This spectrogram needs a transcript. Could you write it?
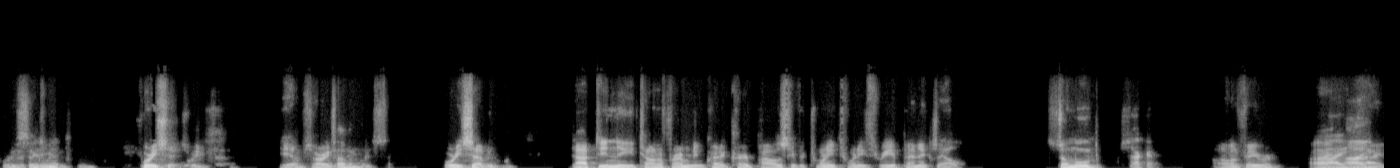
Forty-six. Repeating it? Forty-six. Yeah, I'm sorry. Seven. Forty-seven. Adopting the town of Farmington credit card policy for twenty twenty-three, appendix L. So moved. Second. All in favor? Aye. Aye.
